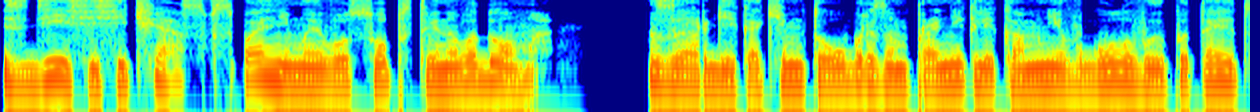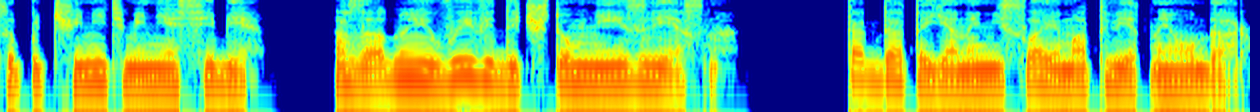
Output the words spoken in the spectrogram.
Здесь и сейчас, в спальне моего собственного дома. Зарги каким-то образом проникли ко мне в голову и пытаются подчинить меня себе, а заодно и выведать, что мне известно. Тогда-то я нанесла им ответный удар.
